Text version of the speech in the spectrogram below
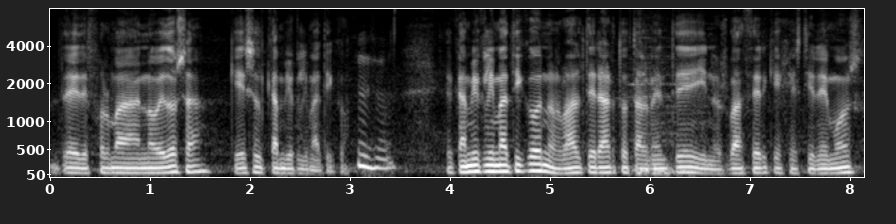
de, forma novedosa, que es el cambio climático. El cambio climático nos va a alterar totalmente y nos va a hacer que gestionemos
